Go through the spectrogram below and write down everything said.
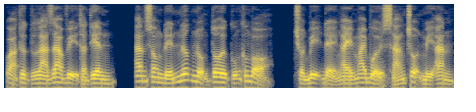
quả thực là gia vị thần tiên, ăn xong đến nước nộm tôi cũng không bỏ, chuẩn bị để ngày mai buổi sáng trộn mì ăn.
